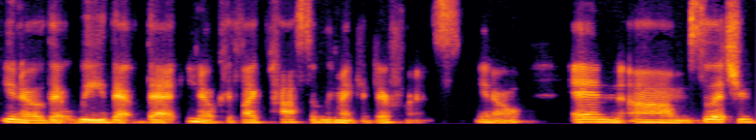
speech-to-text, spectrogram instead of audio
you know that we that that you know could like possibly make a difference you know? And um, so that you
